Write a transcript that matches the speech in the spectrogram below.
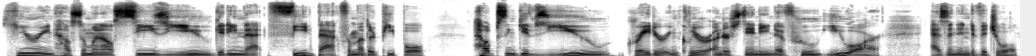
hearing how someone else sees you, getting that feedback from other people, helps and gives you greater and clearer understanding of who you are as an individual.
